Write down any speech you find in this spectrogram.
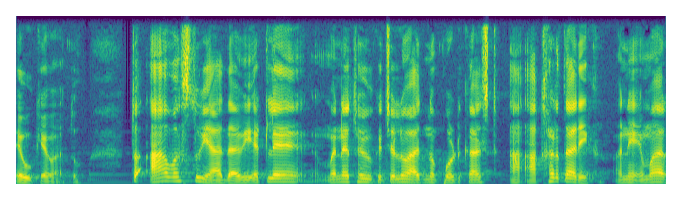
એવું કહેવાતું. તો આ વસ્તુ યાદ આવી એટલે મને થયું કે ચલો, આજનો પોડકાસ્ટ આ આખર તારીખ અને એમાં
